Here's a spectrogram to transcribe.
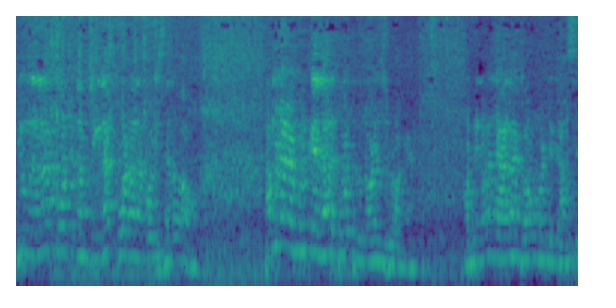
இவங்களெல்லாம் கோர்ட்டுக்கு அனுப்பிச்சிங்கன்னா கோடான கோடி செலவாகும். தமிழ்நாடு முழுக்க எல்லாரும் கோர்ட்டுக்கு நுழைஞ்சிருவாங்க. அப்படி நுழைஞ்சாங்கன்னா கவர்மெண்ட் காசு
